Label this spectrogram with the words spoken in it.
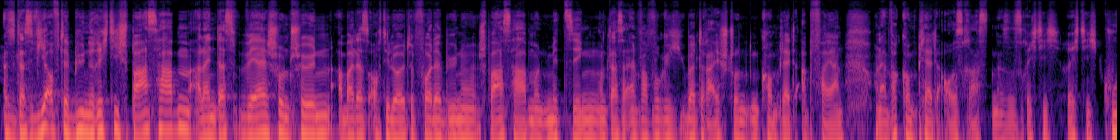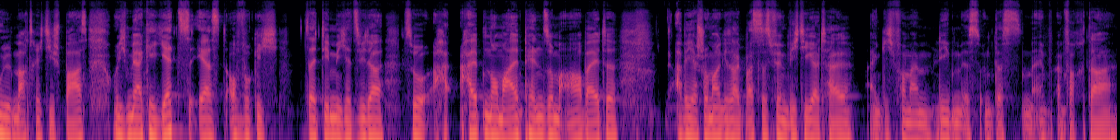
also dass wir auf der Bühne richtig Spaß haben. Allein das wäre schon schön, aber dass auch die Leute vor der Bühne Spaß haben und mitsingen und das einfach wirklich über drei Stunden komplett abfeiern und einfach komplett ausrasten. Das ist richtig, richtig cool, macht richtig Spaß. Und ich merke jetzt erst auch wirklich, seitdem ich jetzt wieder so ha- halb normal Pensum arbeite, habe ich ja schon mal gesagt, was das für ein wichtiger Teil eigentlich von meinem Leben ist und das einfach da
